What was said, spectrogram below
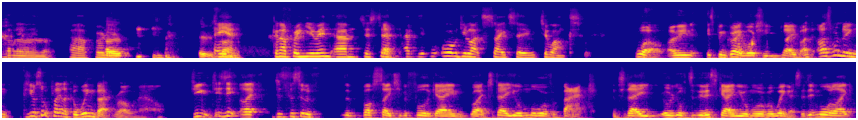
Ah, brilliant. So Iain, fun. can I bring you in? Um, just uh, what would you like to say to to Unks? Well, I mean, it's been great watching you play, but I, I was wondering because you're sort of playing like a wing back role now. Do you? Is it like does the sort of the boss say to you before the game, right? Today you're more of a back, and today or, or this game you're more of a winger. So is it more like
